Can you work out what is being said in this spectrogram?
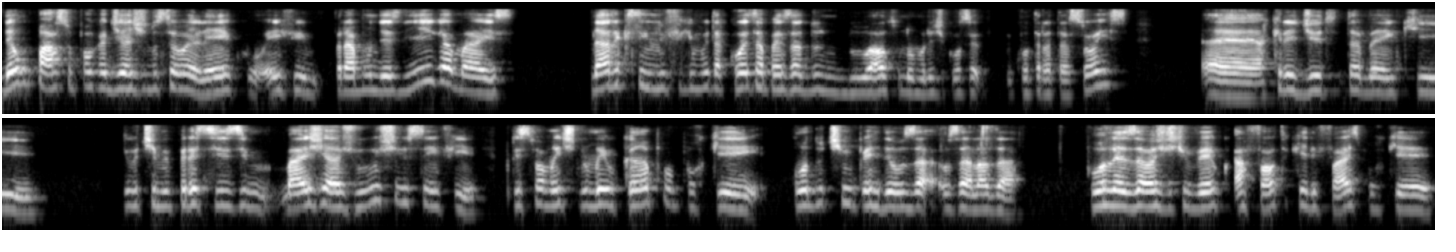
deu um passo um pouco adiante no seu elenco, enfim, para a Bundesliga, mas nada que signifique muita coisa, apesar do, do alto número de contratações. É, acredito também que que o time precise mais de ajustes, enfim, principalmente no meio-campo, porque quando o time perdeu o Zalazar por lesão, a gente vê a falta que ele faz, porque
